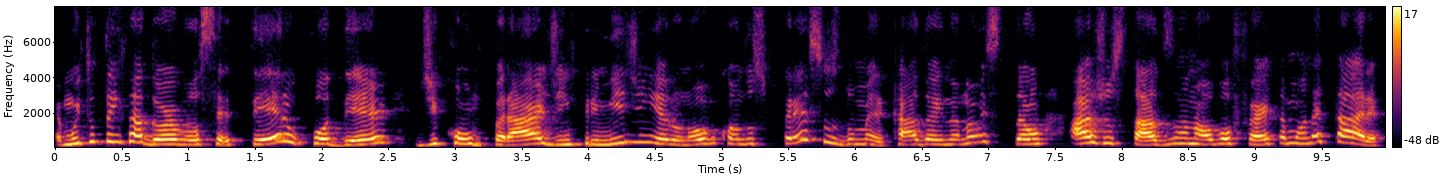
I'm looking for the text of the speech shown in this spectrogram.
É muito tentador você ter o poder de comprar, de imprimir dinheiro novo quando os preços do mercado ainda não estão ajustados à nova oferta monetária.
